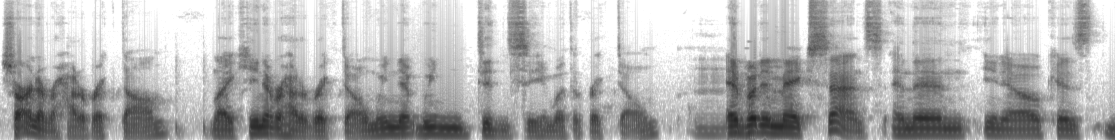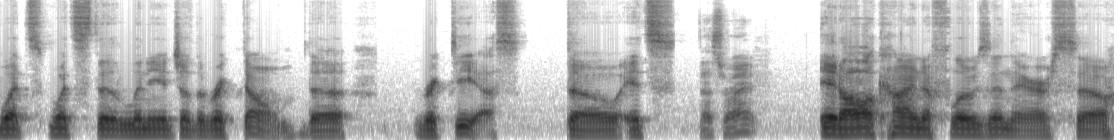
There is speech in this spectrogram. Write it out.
Char never had a Rick Dom. Like he never had a Rick Dom. We ne- we didn't see him with a Rick Dom. Mhm. And, but it makes sense. And then, you know, because what's what's the lineage of the Rick Dom? The Rick Diaz. So it's That's right. It all kind of flows in there. So,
